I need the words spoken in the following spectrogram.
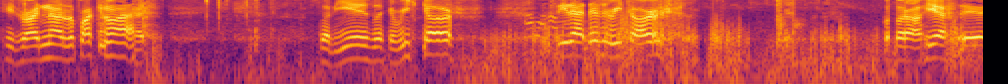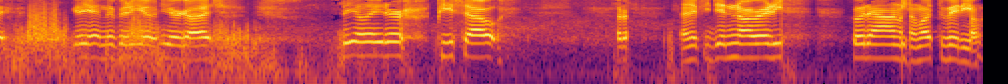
he's riding out of the parking lot. But he is like a retard. See that? There's a retard. But uh, yeah, there. Get in the video here, guys. See you later. Peace out. And if you didn't already, go down and like the video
